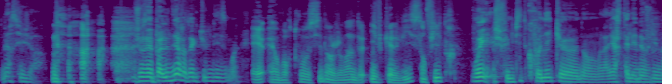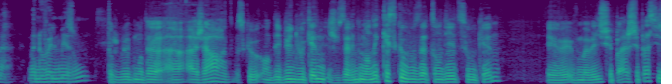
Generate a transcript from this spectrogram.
Merci Gérard. Je n'osais pas le dire, j'attendais que tu le dises, moi. Et, et on vous retrouve aussi dans le journal de Yves Calvi, sans filtre. Oui, je fais une petite chronique euh, dans... Voilà, RTL est devenue ma, ma nouvelle maison. Donc, je voulais demander à, à Gérard, parce qu'en début de week-end, je vous avais demandé qu'est-ce que vous attendiez de ce week-end? Et euh, vous m'avez dit, je sais sais pas si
